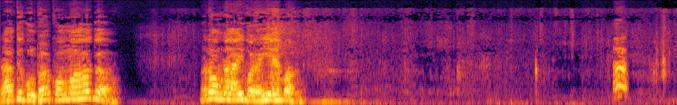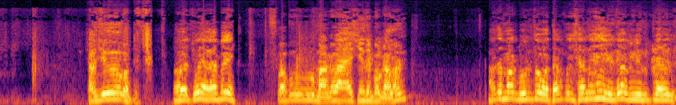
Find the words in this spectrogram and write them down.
રાતે ગુંઠળ કોમમાં આવે કે બરો હમણાં આવી ભરાઈએ હે પાછું ચાલજો બાપુ. હવે જોઈ આવ્યા ભાઈ. બાપુ માગવા આવ્યા છીએ તો ને? હા તો મારે ડોલ તો વધારે પૈસા નહીં. એટલે વીસ રૂપિયા.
